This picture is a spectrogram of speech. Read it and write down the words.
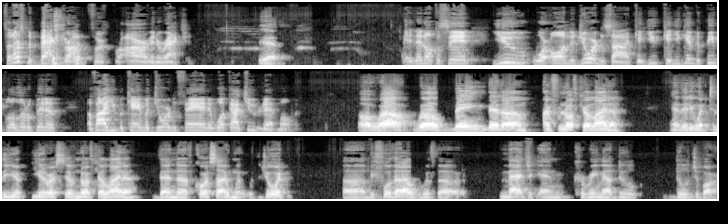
So that's the backdrop for, for our interaction. Yeah. And then Uncle Sid, you were on the Jordan side. Can you can you give the people a little bit of, of how you became a Jordan fan and what got you to that moment? Oh, wow. Well, being that um, I'm from North Carolina and that he went to the U- University of North Carolina, then, uh, of course, I went with Jordan. Uh, before that, I was with uh, Magic and Kareem Abdul Abdul Jabbar.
